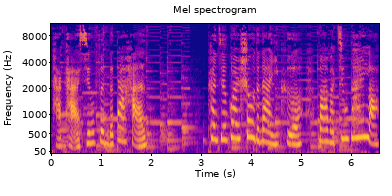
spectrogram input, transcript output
卡卡兴奋的大喊。看见怪兽的那一刻，妈妈惊呆了，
